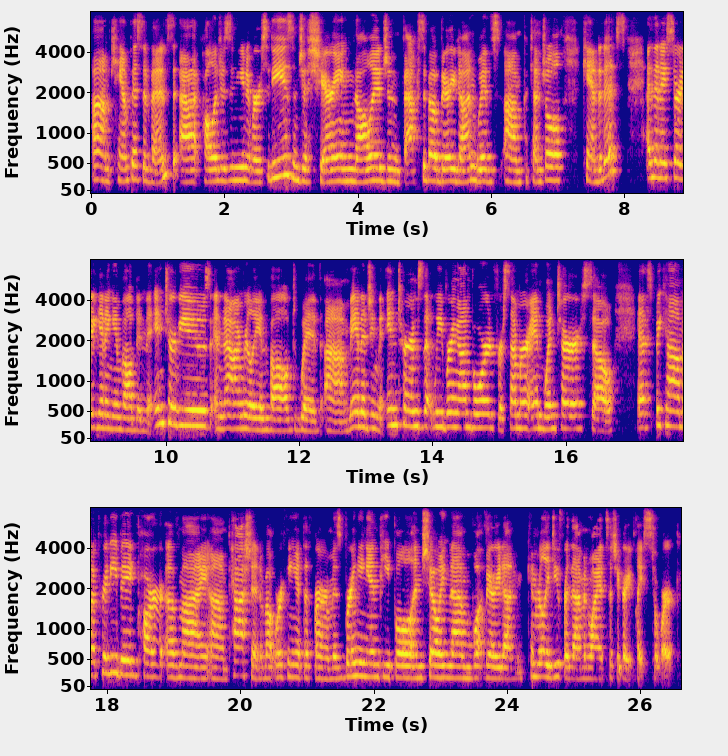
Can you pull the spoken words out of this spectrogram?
um, campus events at colleges and universities and just sharing knowledge and facts about BerryDunn with um, potential candidates. And then I started getting involved in the interviews, and now I'm really involved with um, managing the interns that we bring on board for summer and winter. So it's become a pretty big part of my um, passion about working at the firm is bringing in people and showing them what BerryDunn can really do for them and why it's such a great place to work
